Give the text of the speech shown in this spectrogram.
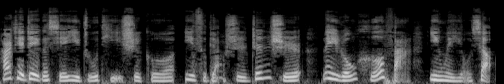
而且这个协议主体是格，意思表示真实，内容合法，应为有效。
